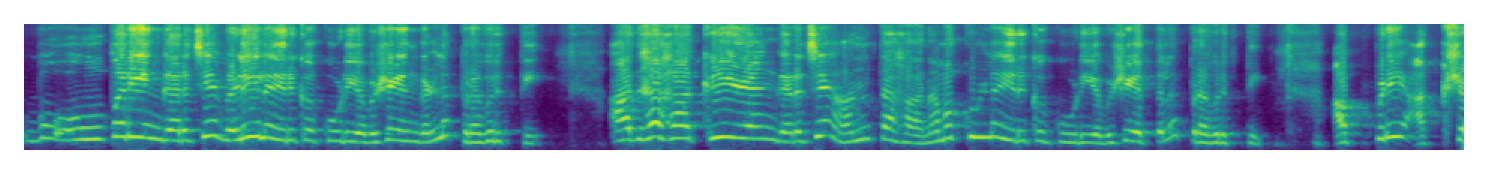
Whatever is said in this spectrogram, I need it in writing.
உபரிங்கிறச்சு வெளியில இருக்கக்கூடிய விஷயங்கள்ல பிரவருத்தி. அதஹா கீழங்கிறச்சு அந்தஹா நமக்குள்ள இருக்கக்கூடிய விஷயத்துல பிரவருத்தி. அப்படி அக்ஷ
